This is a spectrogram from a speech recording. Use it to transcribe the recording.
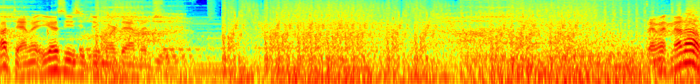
God damn it, you guys need to do more damage. Damn it, no, no,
